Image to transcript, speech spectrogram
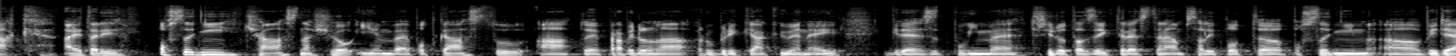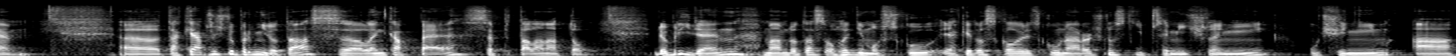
Tak a je tady poslední část našeho IMV podcastu a to je pravidelná rubrika Q&A, kde zodpovíme tři dotazy, které jste nám psali pod eh, posledním eh, videem. Eh, Tak já přečtu první dotaz. Lenka P. se ptala na to. Dobrý den, mám dotaz ohledně mozku, jak je to s kalorickou náročností přemýšlení, učením a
